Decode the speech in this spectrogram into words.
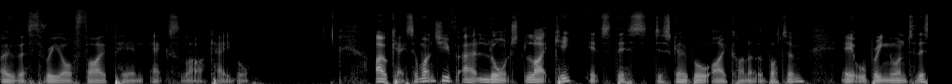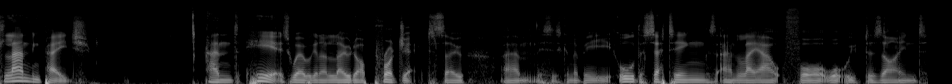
over three or five pin XLR cable. Okay, so once you've uh, launched LightKey, it's this disco ball icon at the bottom. It will bring you onto this landing page. And here is where we're going to load our project. So um, this is going to be all the settings and layout for what we've designed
